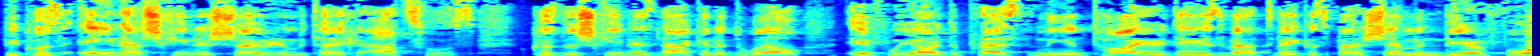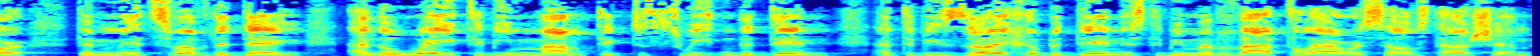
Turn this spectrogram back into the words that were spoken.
Because ein hashchina because the Shekhinah is not going to dwell if we are depressed. And the entire day is about Tvekas Hashem. And therefore, the mitzvah of the day and the way to be mamtik to sweeten the din and to be zoicha bedin is to be mevatel ourselves to Hashem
